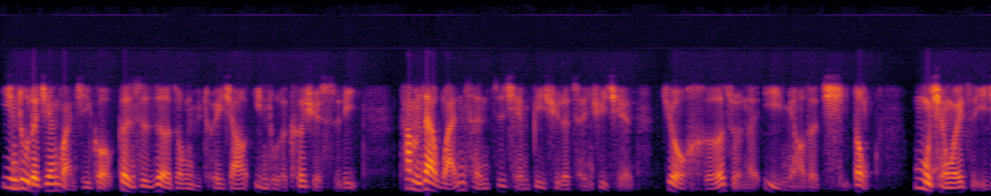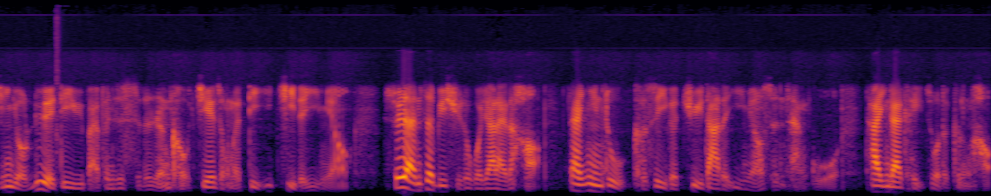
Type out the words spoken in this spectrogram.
印度的监管机构更是热衷于推销印度的科学实力。他们在完成之前必须的程序前，就核准了疫苗的启动。目前为止，已经有略低于百分之十的人口接种了第一剂的疫苗。虽然这比许多国家来得好。但印度可是一个巨大的疫苗生产国，它应该可以做得更好。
